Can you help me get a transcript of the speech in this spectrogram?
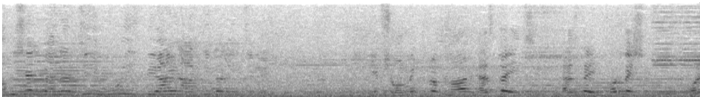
Abhishek Banerjee who is behind article incident Saumitra Khan has the has the information और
